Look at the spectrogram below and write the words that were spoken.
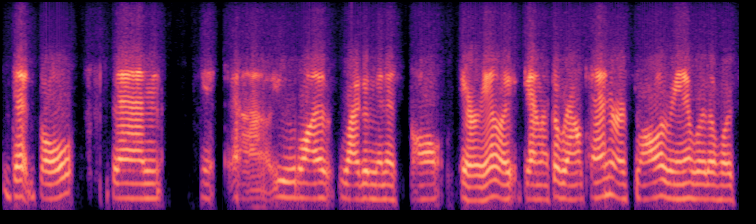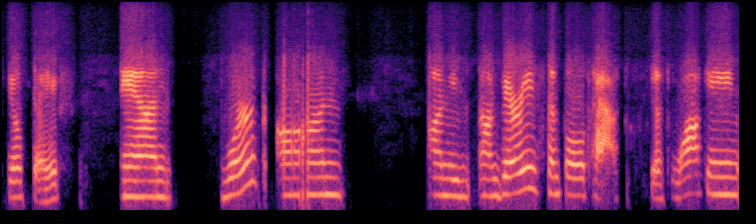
that bolts, then uh, you would want to ride them in a small area, like again, like a round pen or a small arena where the horse feels safe, and work on on these on very simple tasks, just walking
